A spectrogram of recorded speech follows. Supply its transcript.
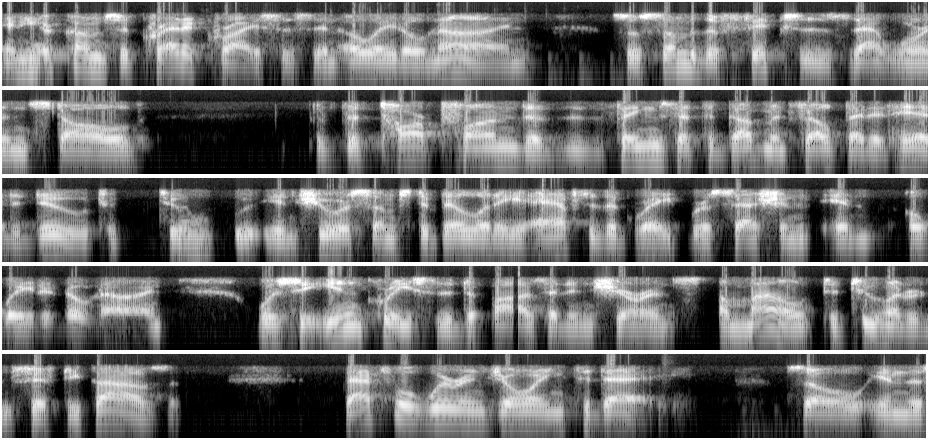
And here comes a credit crisis in 08 09. So some of the fixes that were installed, the TARP fund, the, things that the government felt that it had to do to, to ensure some stability after the Great Recession in 08 and 09, was to increase the deposit insurance amount to 250,000. That's what we're enjoying today. So in the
